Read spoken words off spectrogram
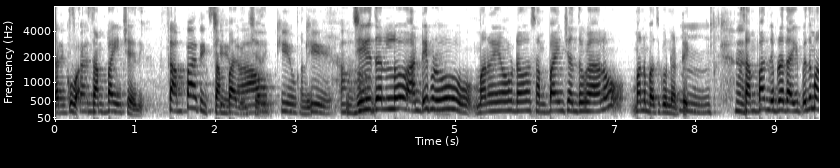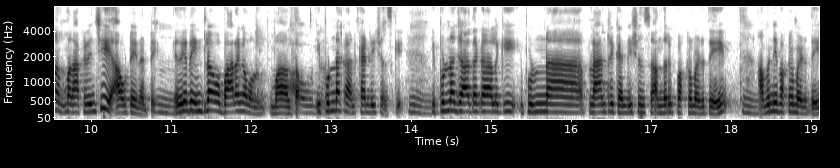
తక్కువ సంపాదించేది. సంపాదించేది? జీవితంలో అంటే ఇప్పుడు మనం ఏమంటాం సంపాదించేంతగానో మనం బతుకున్నట్టే. సంపాదన ఎప్పుడైతే అయిపోయింది మనం మనం అక్కడి నుంచి అవుట్ అయినట్టే. ఎందుకంటే ఇంట్లో భారంగా మారుతాం. ఇప్పుడున్న కండిషన్స్కి. ఇప్పుడున్న జాతకాలకి ఇప్పుడున్న ప్లాంటరీ కండిషన్స్ అందరికి పక్కన పెడితే అవన్నీ పక్కన పెడితే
